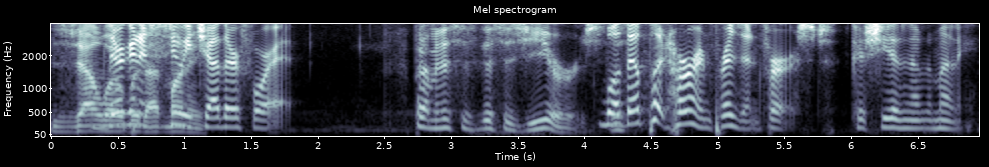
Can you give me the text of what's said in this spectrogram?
Zelle They're over going to sue money? each other for it. But I mean, this is this is years. Well, This- they'll put her in prison first because she doesn't have the money.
